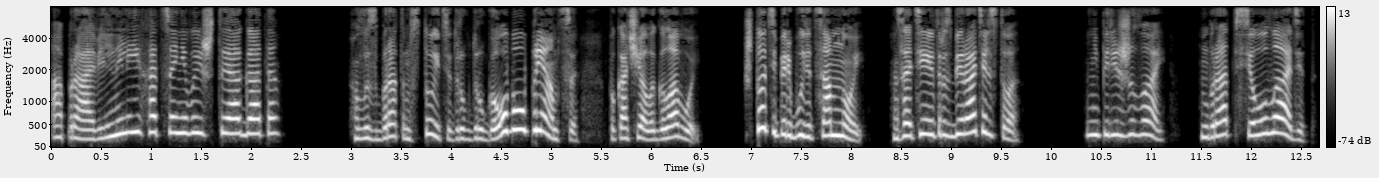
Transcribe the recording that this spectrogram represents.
А правильно ли их оцениваешь ты, Агата? Вы с братом стоите друг друга, оба упрямцы, покачала головой. Что теперь будет со мной? Затеют разбирательство? Не переживай, брат все уладит.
